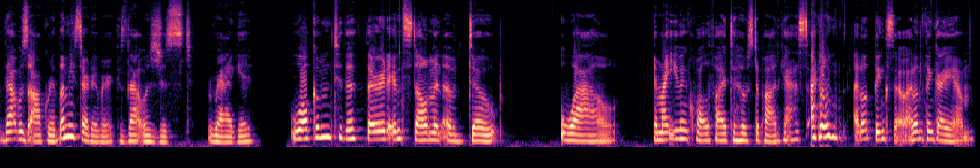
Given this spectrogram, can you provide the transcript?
That was awkward. Let me start over because that was just ragged. Welcome to the third installment of Dope. Wow. Am I even qualified to host a podcast? I don't I don't think so. I don't think I am.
